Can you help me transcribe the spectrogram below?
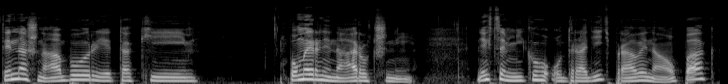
ten náš nábor je taký pomerne náročný. Nechcem nikoho odradiť, práve naopak.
